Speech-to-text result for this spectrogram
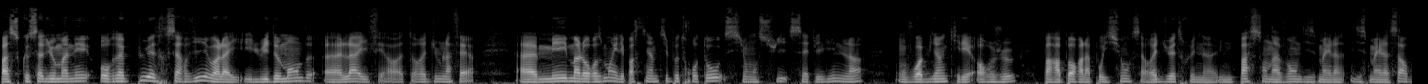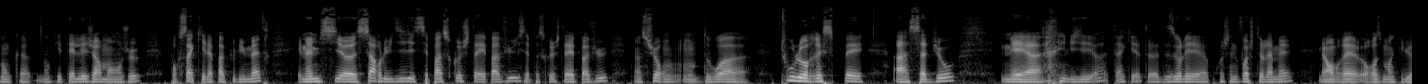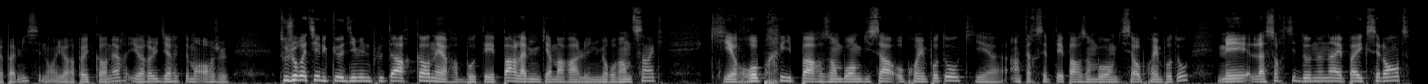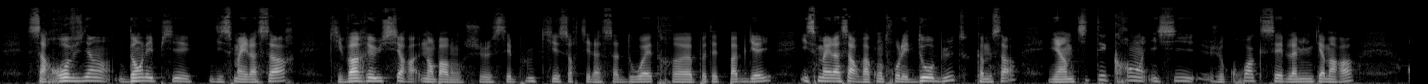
parce que Sadio Mané aurait pu être servi. Voilà, il lui demande, euh, là il fait oh, T'aurais dû me la faire. mais malheureusement, il est parti un petit peu trop tôt. Si on suit cette ligne-là, on voit bien qu'il est hors jeu par rapport à la position. Ça aurait dû être une, passe en avant d'Ismail Assar, donc, euh, donc était légèrement en jeu. Pour ça qu'il n'a pas pu lui mettre. Et même si euh, lui dit c'est pas ce que je t'avais pas vu, c'est parce que je t'avais pas vu, bien sûr, on, doit euh, tout le respect à Sadio. Mais il lui dit oh, T'inquiète, désolé, prochaine fois je te la mets. Mais en vrai, heureusement qu'il lui a pas mis, sinon il n'y aurait pas eu de corner, il y aurait eu directement hors jeu. Toujours est-il que 10 minutes plus tard, corner botté par Lamine Camara, le numéro 25, qui est repris par Zambo Anguissa au premier poteau, qui est euh, intercepté par Zambo Anguissa au premier poteau. Mais la sortie d'Onana n'est pas excellente. Ça revient dans les pieds d'Ismail Assar, qui va réussir. Non, pardon, je ne sais plus qui est sorti là. Ça doit être euh, peut-être Pape Gay. Ismail Assar va contrôler deux au but, comme ça. Il y a un petit écran ici, je crois que c'est de la mine Camara.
